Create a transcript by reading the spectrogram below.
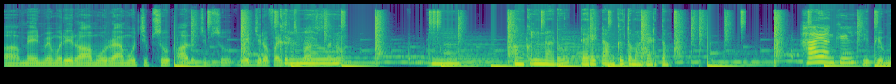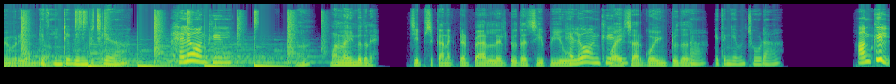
ఆ main memory RAM RAM chips ఆలు chips eight zero five six? Processor. Uncle ఉన్నాడు. డైరెక్ట్ అంకుల్తో మాట్లాడతాం. Hi uncle. సిపియు మెమరీ అంతా. ఇదేంటి వినిపించలేదా? Hello uncle. మన లైన్ వదిలే chips connected parallel to the CPU hello uncle. Wires are going to the ఇతనికేమో చూడా? అంకిల్.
